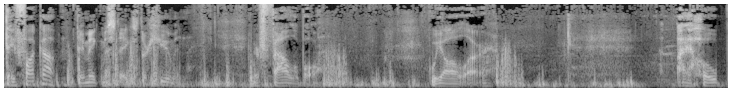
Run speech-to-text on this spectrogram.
They fuck up. They make mistakes. They're human. They're fallible. We all are. I hope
